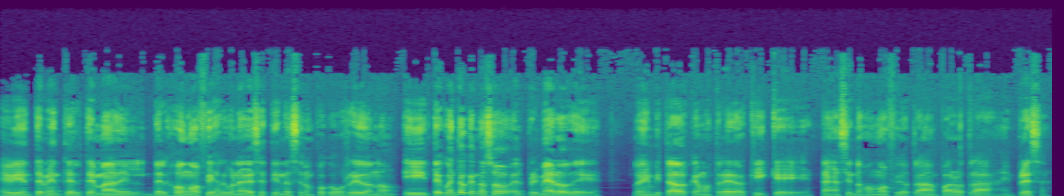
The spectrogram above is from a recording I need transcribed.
Evidentemente el tema del, del home office alguna vez se tiende a ser un poco aburrido, ¿no? Y te cuento que no soy el primero de los invitados que hemos traído aquí que están haciendo home office o trabajan para otras empresas.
